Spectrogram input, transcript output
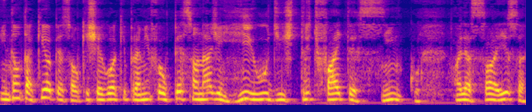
Então tá aqui, ó, pessoal, o que chegou aqui pra mim foi o personagem Ryu de Street Fighter V. Olha só isso, ó.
